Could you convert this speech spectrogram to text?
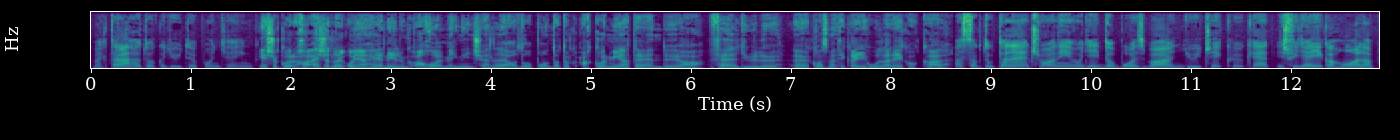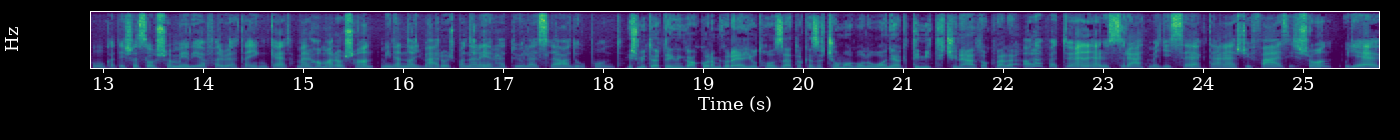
megtalálhatók a gyűjtőpontjaink. És akkor, ha esetleg olyan helyen élünk, ahol még nincsen leadó pontotok, akkor mi a teendő a felgyűlő kozmetikai hulladékokkal? Azt szoktuk tanácsolni, hogy egy doboz dobozba gyűjtsék őket, és figyeljék a honlapunkat és a social media felületeinket, mert hamarosan minden nagyvárosban elérhető lesz leadópont. És mi történik akkor, amikor eljut hozzátok ez a csomagoló anyag? Ti mit csináltok vele? Alapvetően először átmegy egy szelektálási fázison, ugye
